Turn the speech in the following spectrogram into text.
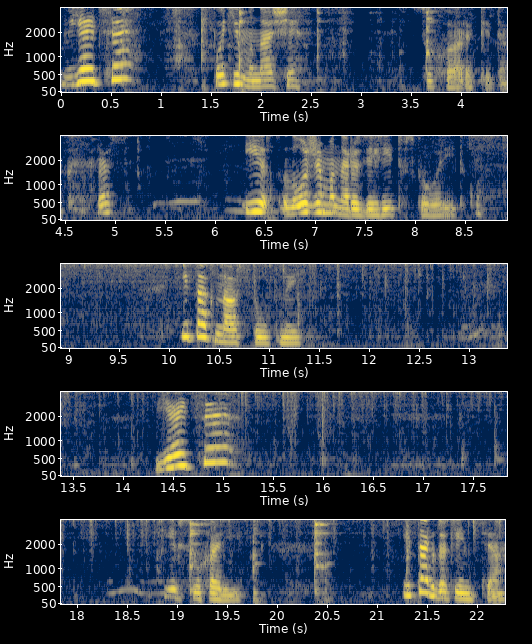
в яйце, потім у наші сухарики. Так, раз. І ложимо на розігріту сковорідку. І так наступний. Яйце і в сухарі. І так до кінця.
